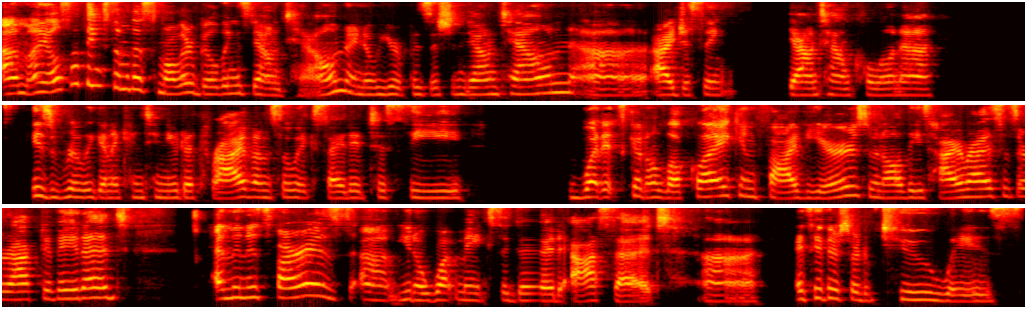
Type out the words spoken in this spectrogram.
Um, I also think some of the smaller buildings downtown. I know you're positioned downtown. Uh, I just think downtown Kelowna is really going to continue to thrive. I'm so excited to see what it's going to look like in five years when all these high rises are activated. And then as far as, um, you know, what makes a good asset, uh, I'd say there's sort of two ways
